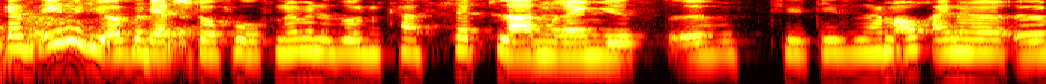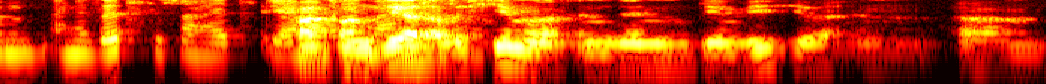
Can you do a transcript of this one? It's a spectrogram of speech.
ganz ähnlich wie auf dem Wertstoffhof, ne? wenn du so in einen Kfz-Laden reingehst. Äh, die, diese haben auch eine, ähm, eine Selbstsicherheit. die Ich einen fahre zwar ein einfach Seat, aber ich gehe mal in den BMW hier in ähm,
